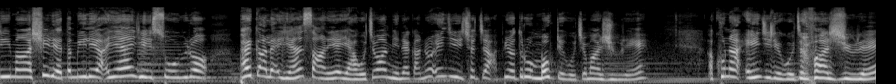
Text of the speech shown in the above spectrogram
ဒီမှာရှိတဲ့သမီးလေးကအရန်ရေဆိုပြီးတော့ဘိုက်ကလည်းအရန်စာနေတဲ့အရာကိုကျွန်မမြင်တဲ့ကတို့အင်ဂျီချွတ်ကြပြီးတော့သူတို့မုတ်တွေကိုကျွန်မယူတယ်အခုနအင်ဂျီတွေကိုကျွန်မယူတယ်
